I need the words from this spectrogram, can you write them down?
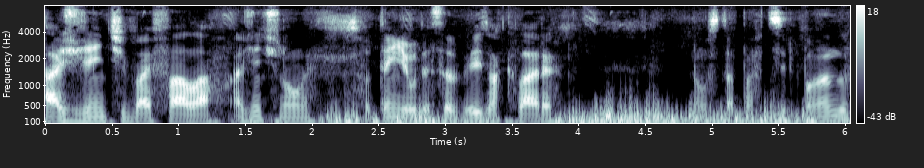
a gente vai falar. A gente não, né? Só tem eu dessa vez, a Clara não está participando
